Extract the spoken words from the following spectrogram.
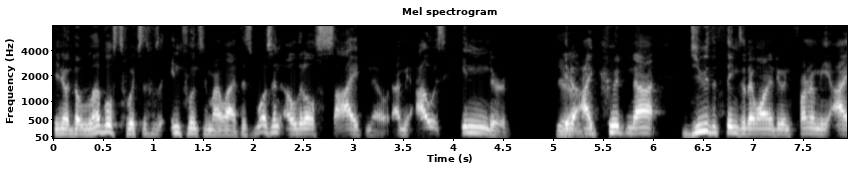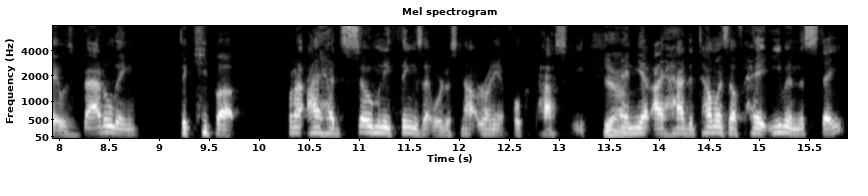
you know, the levels to which this was influencing my life. This wasn't a little side note. I mean, I was hindered. yeah. You know, I could not do the things that I wanted to do in front of me. I was battling to keep up, but I, I had so many things that were just not running at full capacity. yeah. And yet I had to tell myself, hey, even in this state,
